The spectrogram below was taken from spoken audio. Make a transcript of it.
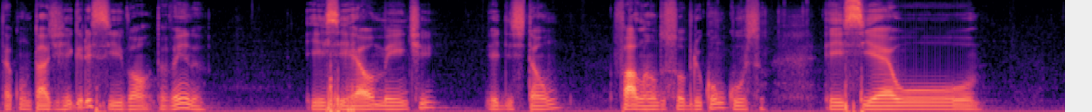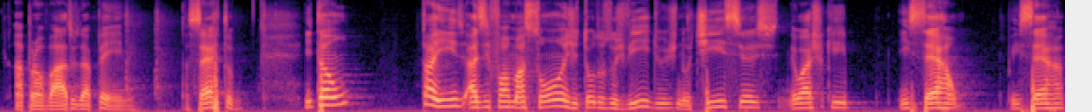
da contagem regressiva, ó, tá vendo? Esse realmente eles estão falando sobre o concurso. Esse é o aprovados da PM, tá certo? Então, tá aí as informações de todos os vídeos, notícias. Eu acho que encerra, encerra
